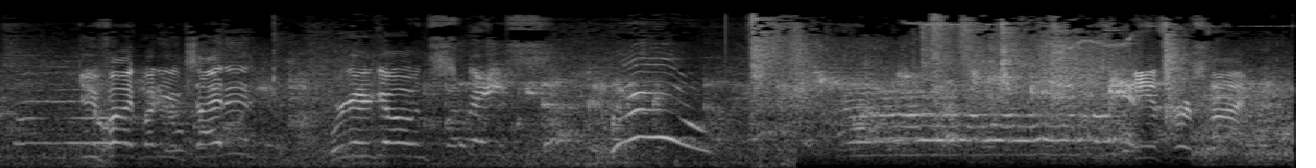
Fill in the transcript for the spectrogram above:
excited? Give me five, buddy. You excited? We're gonna go in space. Woo! Ian's first time.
